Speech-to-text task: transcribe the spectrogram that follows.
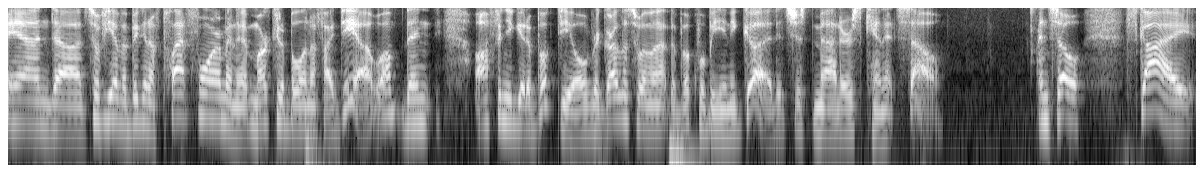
And uh, so, if you have a big enough platform and a marketable enough idea, well, then often you get a book deal, regardless whether or not the book will be any good. It just matters can it sell. And so, Skye,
